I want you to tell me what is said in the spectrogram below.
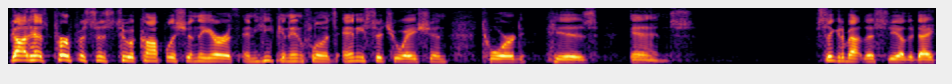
God has purposes to accomplish in the earth and he can influence any situation toward his ends. I was thinking about this the other day.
